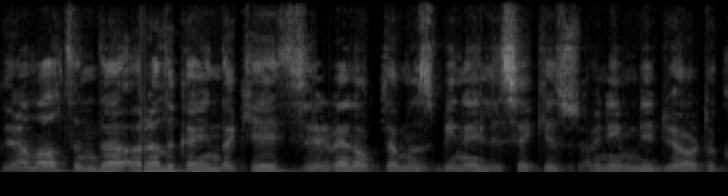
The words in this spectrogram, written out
Gram altında Aralık ayındaki zirve noktamız 1058 önemli diyorduk.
